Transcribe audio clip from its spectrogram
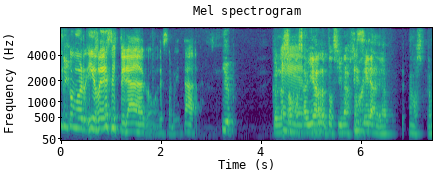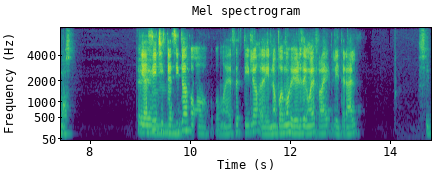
Sí. Como, y re desesperada, como desorbitada. Yep. Con los ojos eh, abiertos y unas ojeras de la. Hermoso, hermoso. Y así Em, chistecitos como, como de ese estilo, de no podemos vivir sin wifi, literal. sí.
